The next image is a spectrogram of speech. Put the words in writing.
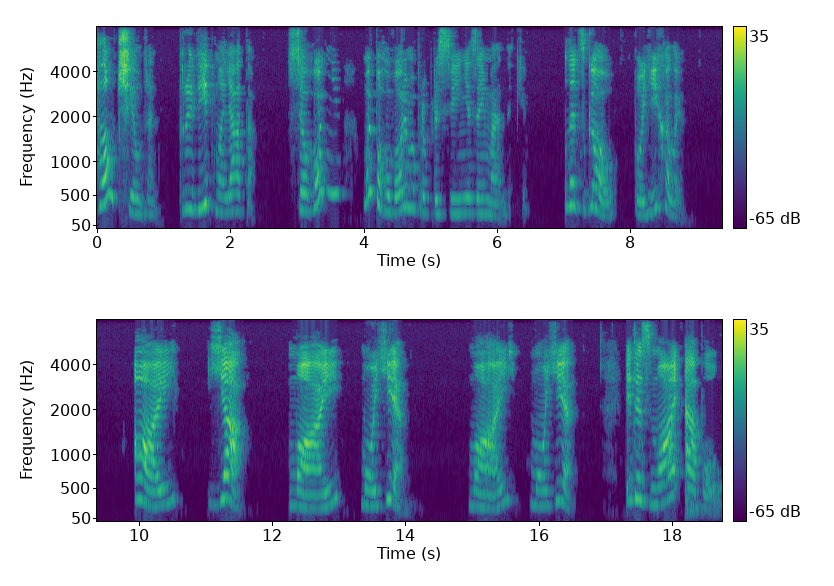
Hello, children! Привіт, малята! Сьогодні ми поговоримо про присвійні займенники. Let's go! Поїхали! I – я. My – моє. My – моє. It is my apple.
